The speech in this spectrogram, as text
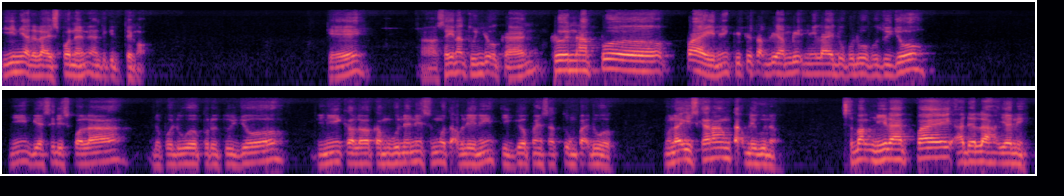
E ni adalah eksponen, nanti kita tengok. Okay. Uh, saya nak tunjukkan kenapa pi ni kita tak boleh ambil nilai 22 per 7. Ni biasa di sekolah, 22 per 7. Ini kalau kamu guna ni semua tak boleh ni, 3.142. Mulai sekarang tak boleh guna. Sebab nilai pi adalah yang ni,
